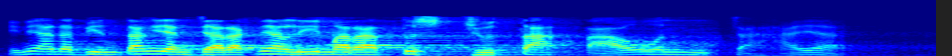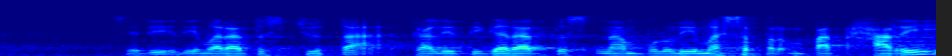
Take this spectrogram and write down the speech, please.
Ini ada bintang yang jaraknya 500 juta tahun cahaya. Jadi 500 juta kali 365 seperempat hari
